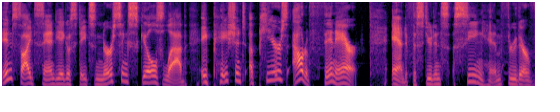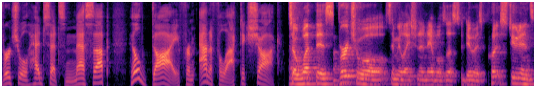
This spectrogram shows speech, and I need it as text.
Inside San Diego State's Nursing Skills Lab, a patient appears out of thin air. And if the students seeing him through their virtual headsets mess up, he'll die from anaphylactic shock. So what this virtual simulation enables us to do is put students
